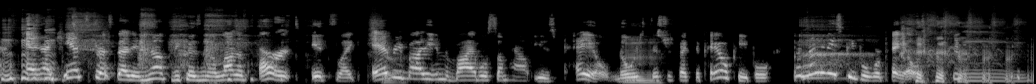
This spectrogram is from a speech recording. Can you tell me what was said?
and I can't stress that enough because in a lot of art, it's like everybody in the Bible somehow is pale. No Mhm. disrespect to pale people, but none of these people were pale. Mm.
